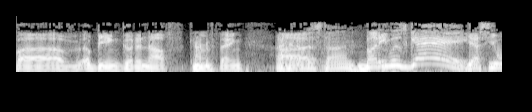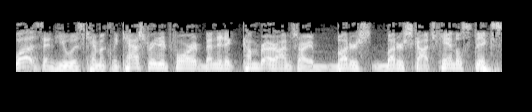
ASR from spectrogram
uh, of, of being good enough, kind of thing. Ahead Uh, of his time. But he was gay. Yes, he was, and he was chemically castrated for it. Benedict Cumber, I'm sorry, Butter, Butterscotch Candlesticks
